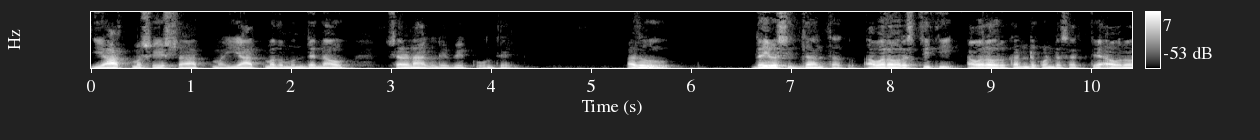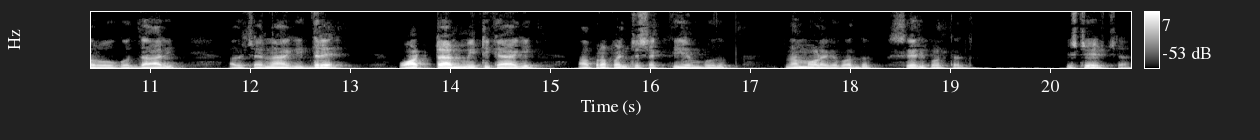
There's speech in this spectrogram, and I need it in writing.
ಈ ಆತ್ಮ ಶ್ರೇಷ್ಠ ಆತ್ಮ, ಈ ಆತ್ಮದ ಮುಂದೆ ನಾವು ಶರಣಾಗಲೇಬೇಕು ಅಂತೇಳಿ. ಅದು ದೈವ ಸಿದ್ಧಾಂತ ಅದು. ಅವರವರ ಸ್ಥಿತಿ, ಅವರವರು ಕಂಡುಕೊಂಡ ಸತ್ಯ, ಅವರವರು ಹೋಗೋ ದಾರಿ, ಅದು ಚೆನ್ನಾಗಿದ್ದರೆ ಆಟೋಮೆಟಿಕ್ ಆಗಿ ಆ ಪ್ರಪಂಚ ಶಕ್ತಿ ಎಂಬುದು ನಮ್ಮೊಳಗೆ ಬಂದು ಸೇರಿಕೊಳ್ತದೆ. ಇಷ್ಟೇ ವಿಚಾರ.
